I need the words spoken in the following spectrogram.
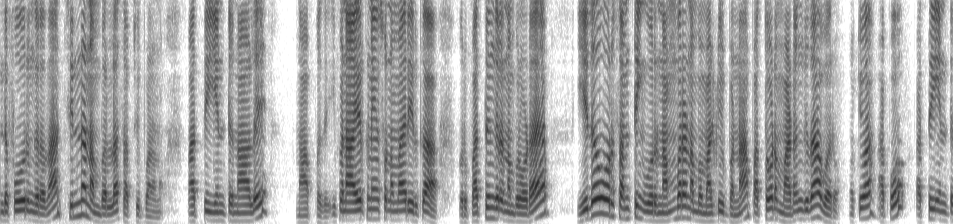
இந்த ஃபோருங்கிறதான் சின்ன நம்பரில் சப்ஸ்டியூட் பண்ணணும். பத்து இன்ட்டு நாலு நாற்பது. இப்போ நான் ஏற்கனவே சொன்ன மாதிரி இருக்கா? ஒரு பத்துங்கிற நம்பரோட ஏதோ ஒரு சம்திங் ஒரு நம்பரை நம்ம மல்டிபிள் பண்ணால் பத்தோட மடங்கு தான் வரும். ஓகேவா அப்போது பத்து இன்ட்டு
